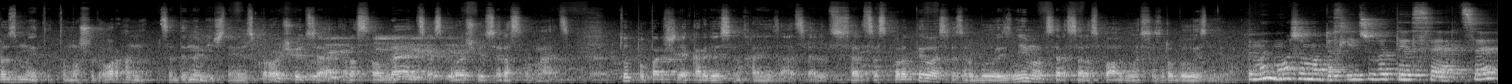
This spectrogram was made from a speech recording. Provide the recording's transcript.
розмите, тому що орган це динамічний. Він скорочується, розслабляється, скорочується, розслабляється. Тут, по-перше, є кардіосинхронізація. Серце скоротилося, зробили знімок, серце розплавилося, зробили знімок. Ми можемо досліджувати серце,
